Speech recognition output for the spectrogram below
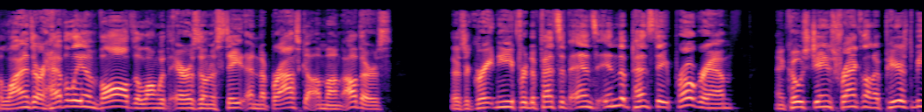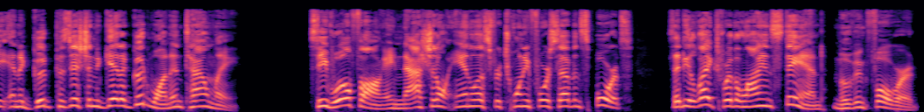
The Lions are heavily involved along with Arizona State and Nebraska, among others. There's a great need for defensive ends in the Penn State program, and Coach James Franklin appears to be in a good position to get a good one in Townley. Steve Wiltfong, a national analyst for 24 7 Sports, said he likes where the Lions stand moving forward.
